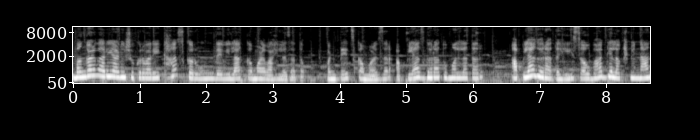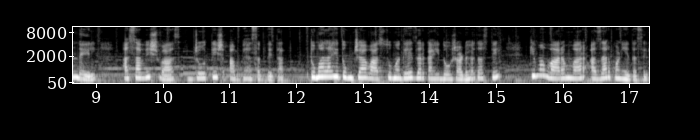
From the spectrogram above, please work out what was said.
मंगळवारी आणि शुक्रवारी खास करून देवीला कमळ वाहिलं जातं. पण तेच कमळ जर आपल्याच घरात उमललं तर? आपल्या घरातही सौभाग्य लक्ष्मी नांदेल असा विश्वास ज्योतिष अभ्यासक देतात. तुम्हालाही तुमच्या वास्तूमध्ये जर काही दोष आढळत असतील किंवा वारंवार आजारपण येत असेल.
